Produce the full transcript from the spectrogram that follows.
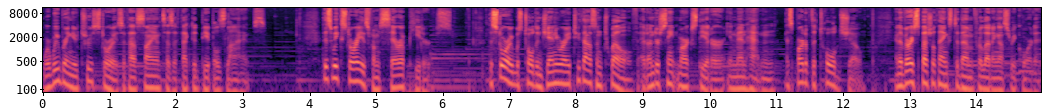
where we bring you true stories of how science has affected people's lives. This week's story is from Sara Peters. The story was told in January 2012 at Under St. Mark's Theater in Manhattan as part of the Told Show, and a very special thanks to them for letting us record it.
